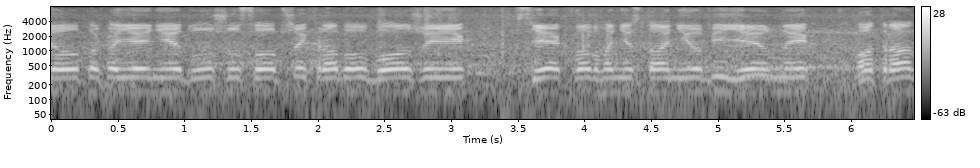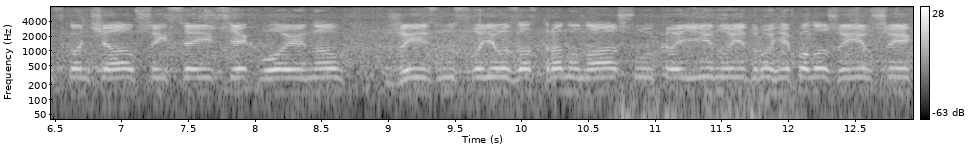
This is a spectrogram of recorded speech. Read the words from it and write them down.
успокоение душ усопших рабов Божиих, всех в Афганистане убиенных, от ран скончавшихся и всех воинов, жизнь свою за страну нашу, Украину и други положивших,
